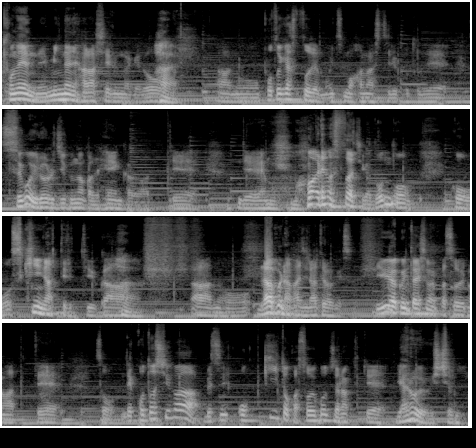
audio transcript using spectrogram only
去年ねみんなに話してるんだけど、はい。あのポッドキャストでもいつも話してることですごいいろいろ自分の中で変化があってでもう周りの人たちがどんどんこう好きになってるっていうか、はあのラブな感じになってるわけですよ。で優也君に対してもやっぱそういうのあって。そう。で今年は別に大きいとかそういうことじゃなくてやろうよ一緒に。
